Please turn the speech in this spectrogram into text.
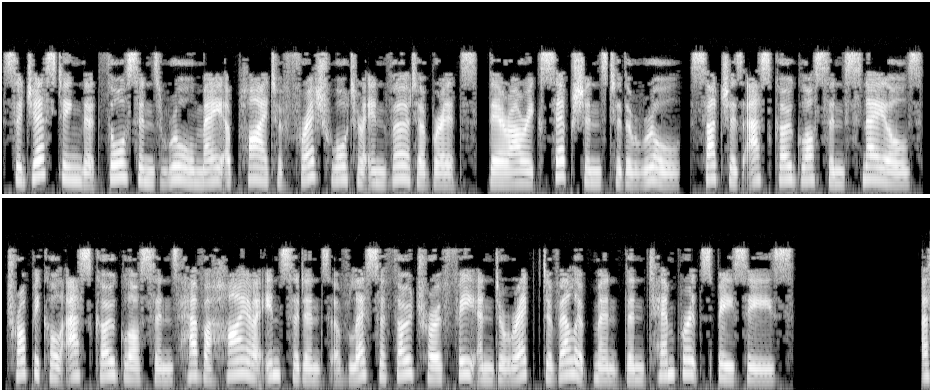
suggesting that Thorson's rule may apply to freshwater invertebrates. There are exceptions to the rule, such as ascoglossan snails. Tropical ascoglossans have a higher incidence of lecithotrophy and direct development than temperate species. A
